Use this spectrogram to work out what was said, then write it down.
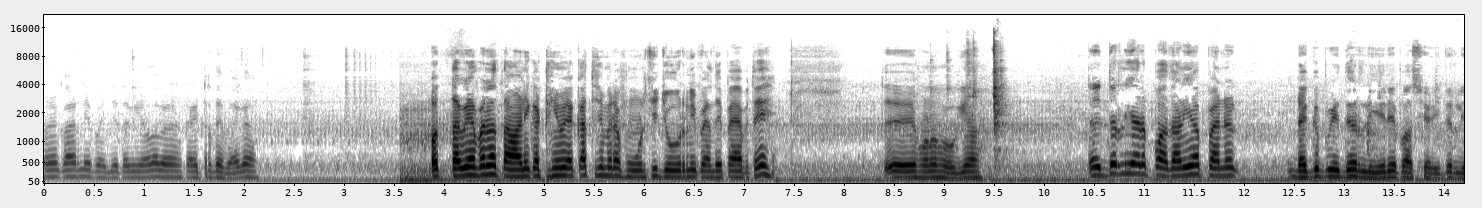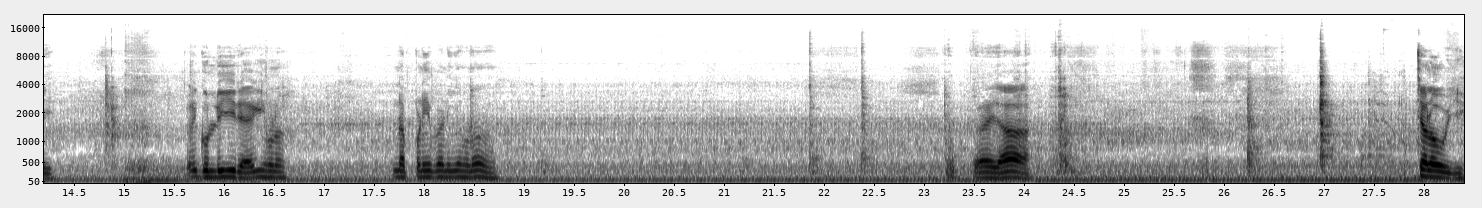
ਐ ਕਰਨੇ ਪੈਂਦੇ ਤਵੀਆਂ ਉਹਦਾ ਟਰੈਕਟਰ ਤੇ ਬਹਿ ਗਿਆ। ਉਹ ਤਵੀਆਂ ਪਹਿਲਾਂ ਤਾਂ ਨਹੀਂ ਇਕੱਠੀਆਂ ਹੋਈਆਂ ਇੱਕ ਹੱਥ 'ਚ ਮੇਰਾ ਫੋਨ ਸੀ ਜ਼ੋਰ ਨਹੀਂ ਪੈਂਦੇ ਪੈਪ ਤੇ। ਤੇ ਹੁਣ ਹੋ ਗਈਆਂ। ਤੇ ਇਧਰਲੀ ਯਾਰ ਪਤਾ ਨਹੀਂ ਆ ਪੈਨ ਡਿੱਗ ਪਈ ਇਧਰਲੀ ਇਹਦੇ ਪਾਸੇ ਵਾਲੀ ਇਧਰਲੀ। ਗੁੱਲੀ ਜੀ ਰਹਿ ਗਈ ਹੁਣ। ਨੱਪਣੀ ਪੈਣੀ ਹੁਣ। ਓਏ ਜਾ। ਚਲੋ ਜੀ।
